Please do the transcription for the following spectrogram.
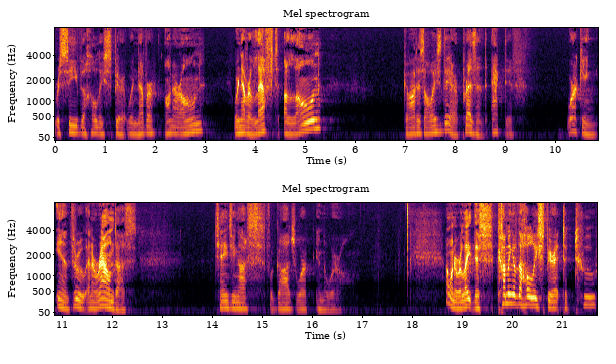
receive the Holy Spirit. We're never on our own. We're never left alone. God is always there, present, active, working in, through, and around us, changing us for God's work in the world. I want to relate this coming of the Holy Spirit to two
